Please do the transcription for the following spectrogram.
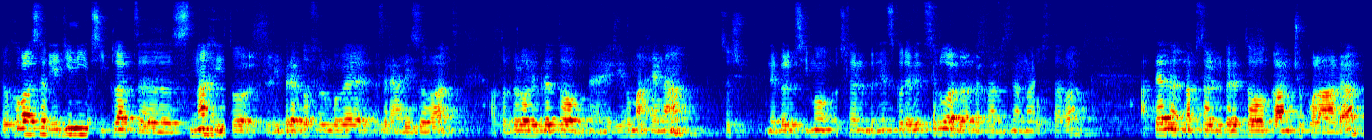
Dochoval se jediný příklad eh, snahy to libreto filmové zrealizovat, a to bylo libreto eh, Jiřího Mahena, což nebyl přímo člen Brněnského devětsilu, ale byla taková významná postava. A ten napsal libreto Klán čokoláda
